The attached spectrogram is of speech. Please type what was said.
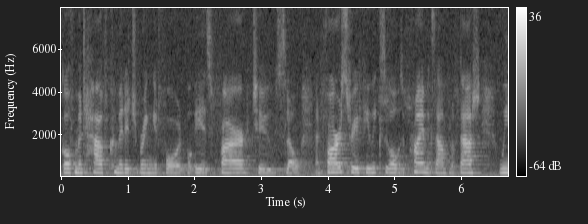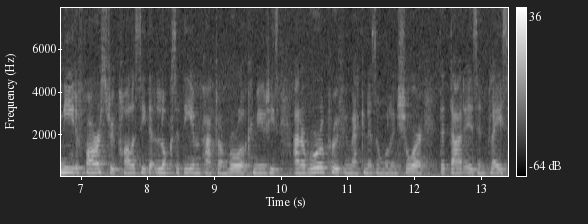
Government have committed to bringing it forward but it is far too slow. And forestry a few weeks ago was a prime example of that. We need a forestry policy that looks at the impact on rural communities and a rural proofing mechanism will ensure that that is in place.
